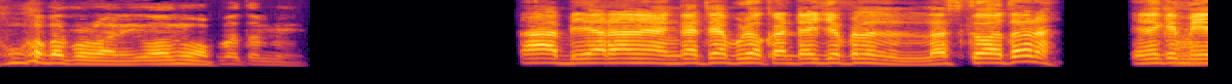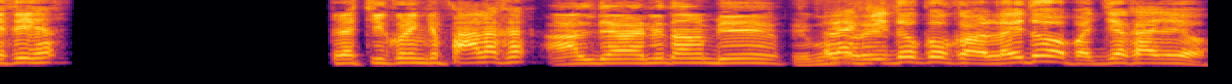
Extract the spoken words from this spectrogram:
શું ખબર પડવાની? અમે વાપરો તમે. આ બેરા ને અંગા છે પૂરો કંટાઈ છે પેલા લસકો હતો ને એને કે મેથી છે. પેલા ચીકુડી કે પાલક હે હાલ જાય ને તાને બે ભેગું કરી. કીધું કોક લઈ દો ભજીયા ખાઈ લ્યો.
